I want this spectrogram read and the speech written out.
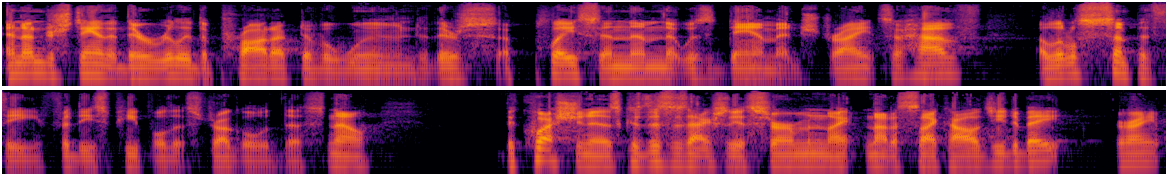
and understand that they're really the product of a wound. There's a place in them that was damaged, right? So have a little sympathy for these people that struggle with this. Now, the question is because this is actually a sermon, not a psychology debate, right?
